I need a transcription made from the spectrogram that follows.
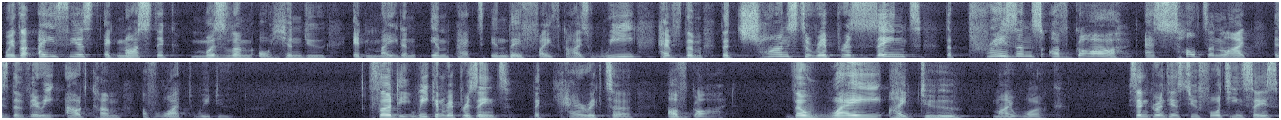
Whether atheist, agnostic, Muslim, or Hindu, it made an impact in their faith. Guys, we have the, the chance to represent the presence of God as salt and light is the very outcome of what we do. Thirdly, we can represent the character of God, the way I do my work. 2 Corinthians 2:14 says,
